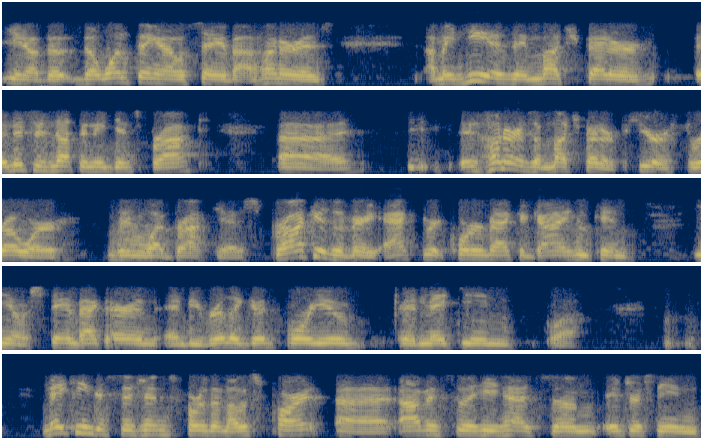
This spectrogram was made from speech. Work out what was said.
You know, the the one thing I will say about Hunter is I mean, he is a much better, and this is nothing against Brock. Uh, Hunter is a much better pure thrower than what Brock is. Brock is a very accurate quarterback, a guy who can, you know, stand back there and, and be really good for you in making, well, making decisions for the most part. Uh, obviously, he has some interesting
